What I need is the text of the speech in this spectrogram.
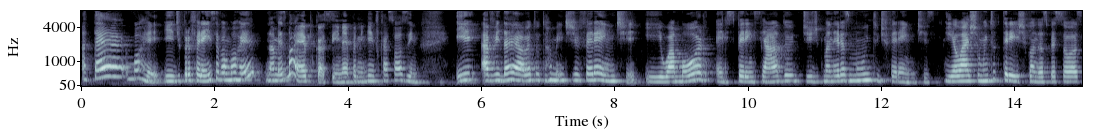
até morrer. E de preferência vão morrer na mesma época, assim, né? Pra ninguém ficar sozinho. E a vida real é totalmente diferente. E o amor é experienciado de maneiras muito diferentes. E eu acho muito triste quando as pessoas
